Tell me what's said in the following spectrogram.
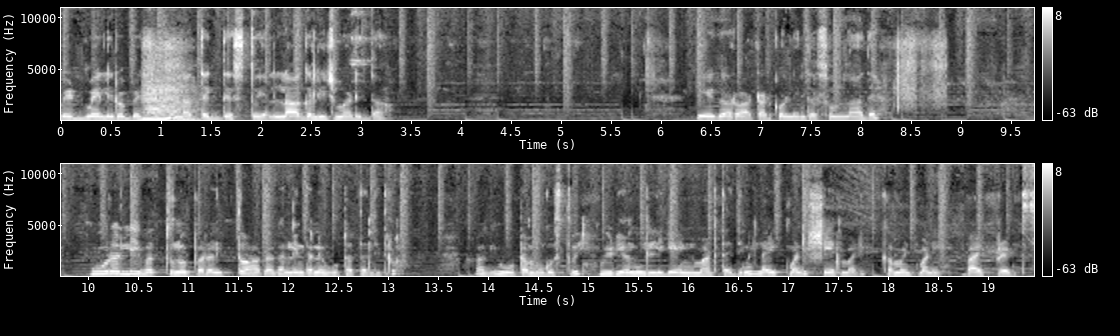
ಬೆಡ್ ಮೇಲಿರೋ ಬೆಡ್ ಎಲ್ಲ ತೆಗ್ದೆಸ್ತು, ಎಲ್ಲ ಗಲೀಜು ಮಾಡಿದ್ದ. ಹೇಗಾರು ಆಟ ಆಡ್ಕೊಳ್ಳಿ ಅಂತ ಸುಮ್ಮನಾದೆ ಊರಲ್ಲಿ ಇವತ್ತೂ ಪರ ಇತ್ತು, ಹಾಗಾಗಿ ಅಲ್ಲಿಂದನೇ ಊಟ ತಂದಿದ್ರು. ಹಾಗೆ ಊಟ ಮುಗಿಸ್ತೀವಿ ವಿಡಿಯೋನು ಇಲ್ಲಿಗೆ ಎಂಡ್ ಮಾಡ್ತಾಯಿದ್ದೀನಿ ಲೈಕ್ ಮಾಡಿ ಶೇರ್ ಮಾಡಿ ಕಮೆಂಟ್ ಮಾಡಿ. ಬಾಯ್ ಫ್ರೆಂಡ್ಸ್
